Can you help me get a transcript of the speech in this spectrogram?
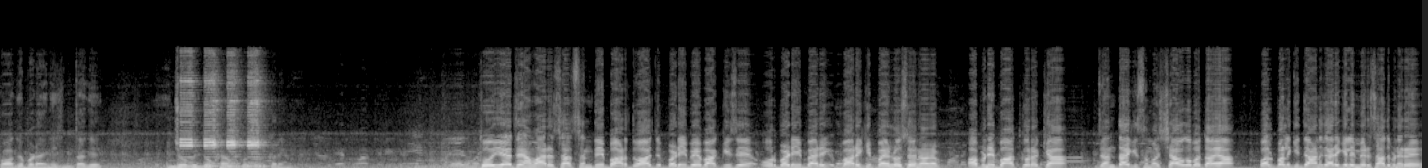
को आगे बढ़ाएँगे जनता के जो भी दुख हैं उनको दूर करेंगे। तो ये थे हमारे साथ संदीप भारद्वाज बड़ी बेबाकी से और बड़ी बारीकी पहलों से उन्होंने अपनी बात को रखा जनता की समस्याओं को बताया पल पल की जानकारी के लिए मेरे साथ बने रहे।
